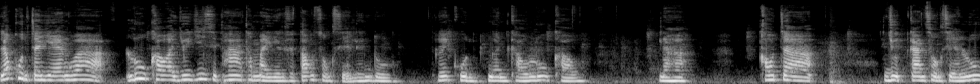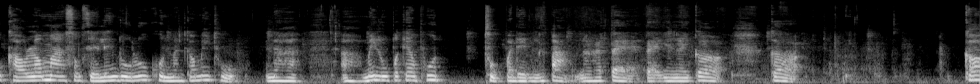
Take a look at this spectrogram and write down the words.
แล้วคุณจะแย้งว่าลูกเขาอายุ 25ทำไมยังจะต้องส่งเสียเลี้ยงดูเฮ้ยคุณเงินเขาลูกเขานะคะเขาจะ หยุดการส่งเสียลูกเขาแล้วมาส่งเสียเลี้ยงดูลูกคุณมันก็ไม่ถูกนะคะอ่าไม่รู้ป้าแก้วพูดถูกประเด็นหรือเปล่านะคะ แต่แต่ยังไงก็ก็ ก็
